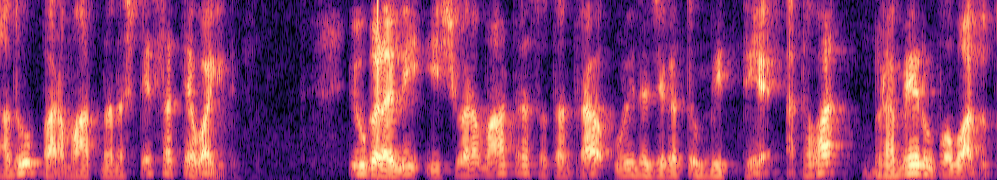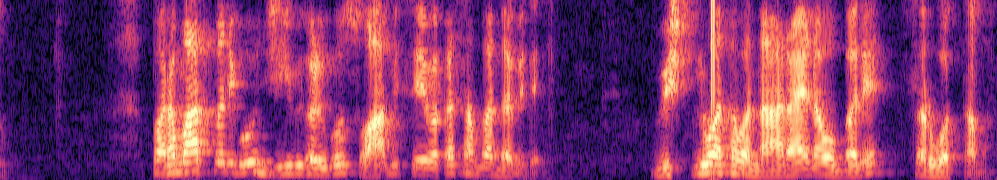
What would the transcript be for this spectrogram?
ಅದು ಪರಮಾತ್ಮನಷ್ಟೇ ಸತ್ಯವಾಗಿದೆ. ಇವುಗಳಲ್ಲಿ ಈಶ್ವರ ಮಾತ್ರ ಸ್ವತಂತ್ರ, ಉಳಿದ ಜಗತ್ತು ಮಿಥ್ಯೆ ಅಥವಾ ಭ್ರಮೆ ರೂಪವಾದುದು. ಪರಮಾತ್ಮನಿಗೂ ಜೀವಿಗಳಿಗೂ ಸ್ವಾಮಿ ಸೇವಕ ಸಂಬಂಧವಿದೆ. ವಿಷ್ಣು ಅಥವಾ ನಾರಾಯಣ ಒಬ್ಬನೇ ಸರ್ವೋತ್ತಮ.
